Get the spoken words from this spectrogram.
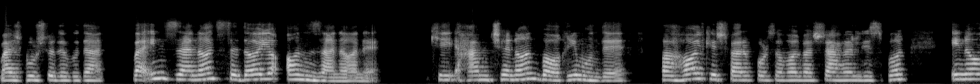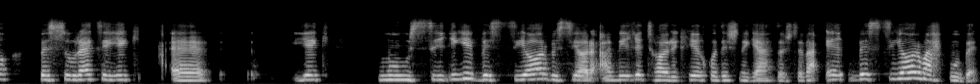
مجبور شده بودن. و این زنان صدای آن زنانه که همچنان باقی مونده و حال کشور پرتغال و شهر لیسبون اینو به صورت یک یک موسیقی بسیار بسیار عمیق تاریخی خودش نگه داشته و بسیار محبوبه.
